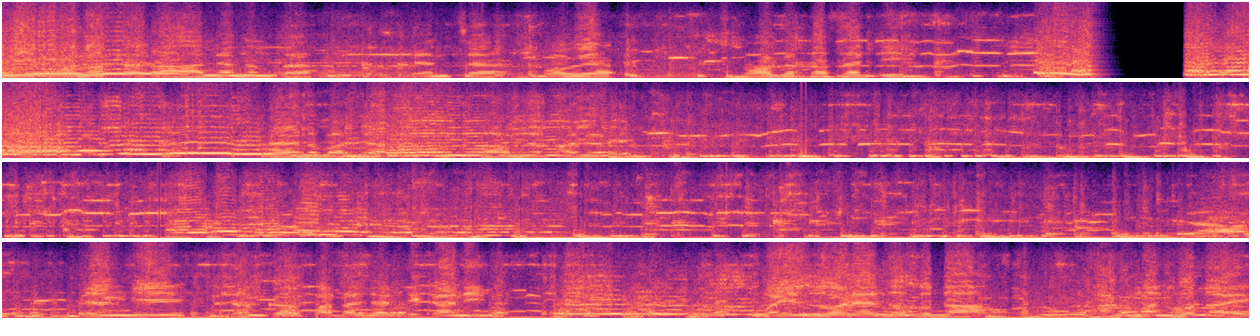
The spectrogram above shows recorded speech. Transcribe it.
ठिकाणी मनोजदादा आल्यानंतर त्यांच्या भव्य स्वागतासाठी लावण्यात या जंगी शंकर पाटाच्या ठिकाणी बैल जोड्याचं सुद्धा आगमन होत आहे.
